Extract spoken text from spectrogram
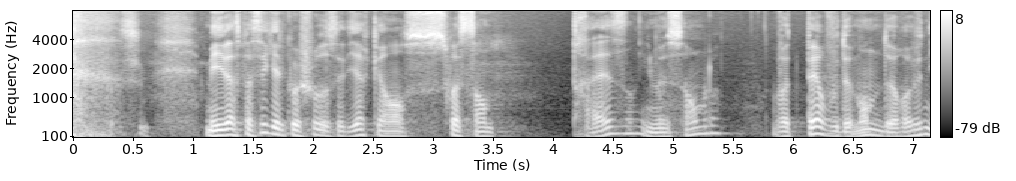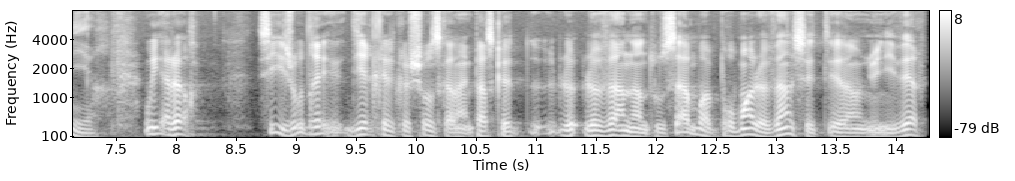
Mais il va se passer quelque chose, c'est-à-dire qu'en 73, il me semble, votre père vous demande de revenir. Oui, alors, si, je voudrais dire quelque chose quand même, parce que le, vin dans tout ça, moi, pour moi, le vin, c'était un univers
